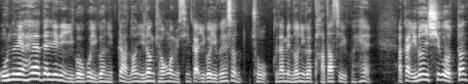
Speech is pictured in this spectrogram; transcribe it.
오늘 해야 될 일은 이거고 이거니까 넌 이런 경험이 있으니까 이거 이거 해서 줘. 그 다음에 넌 이걸 받아서 이거 해. 약간 이런 식으로 어떤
